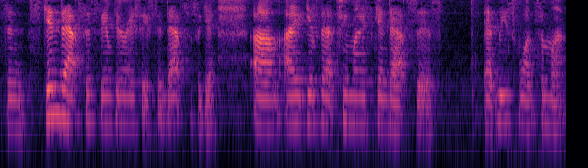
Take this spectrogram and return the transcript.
Skindapsus. See, I'm getting ready to say Skindapsus again. Um, I give that to my Skindapsus at least once a month.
